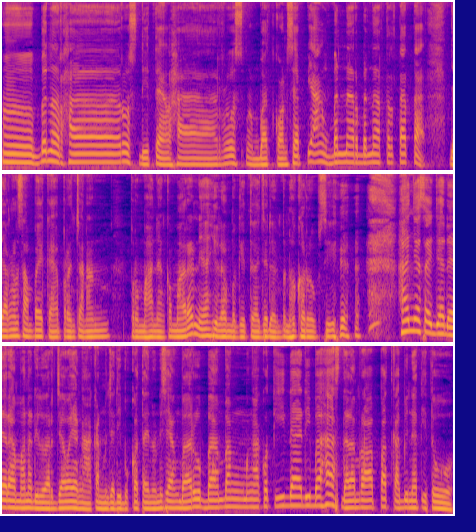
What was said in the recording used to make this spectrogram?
hmm, benar harus detail harus membuat konsep yang benar-benar tertata jangan sampai kayak perencanaan perumahan yang kemarin ya hilang begitu aja dan penuh korupsi. Hanya saja daerah mana di luar Jawa yang akan menjadi ibu kota Indonesia yang baru Bambang mengaku tidak dibahas dalam rapat kabinet itu.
